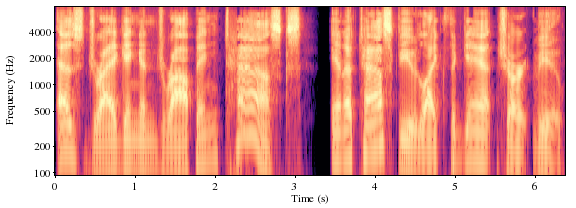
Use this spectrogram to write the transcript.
as dragging and dropping tasks in a task view like the Gantt chart view.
